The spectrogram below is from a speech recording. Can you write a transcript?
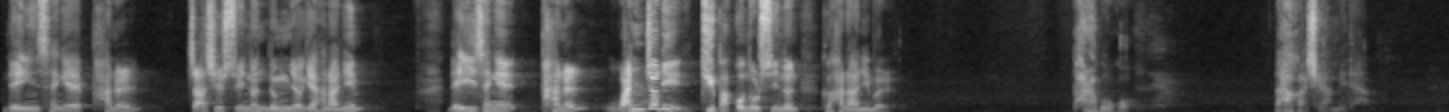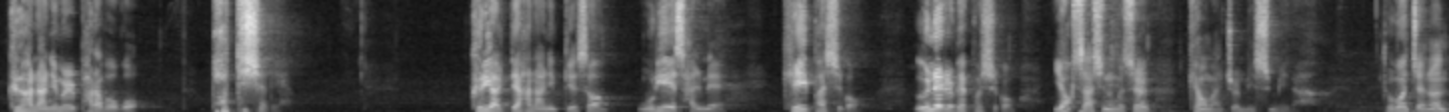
내 인생의 판을 짜실 수 있는 능력의 하나님, 내 인생의 판을 완전히 뒤바꿔 놓을 수 있는 그 하나님을 바라보고 나아가셔야 합니다. 그 하나님을 바라보고 버티셔야 돼요. 그리할 때 하나님께서 우리의 삶에 개입하시고 은혜를 베푸시고 역사하시는 것을 경험할 줄 믿습니다. 두 번째는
